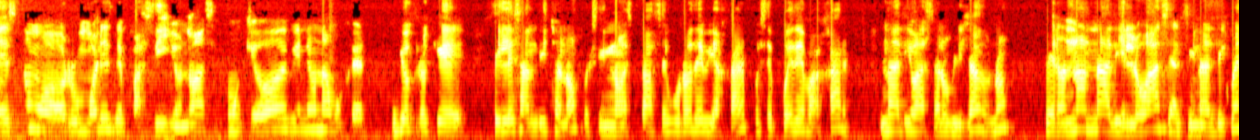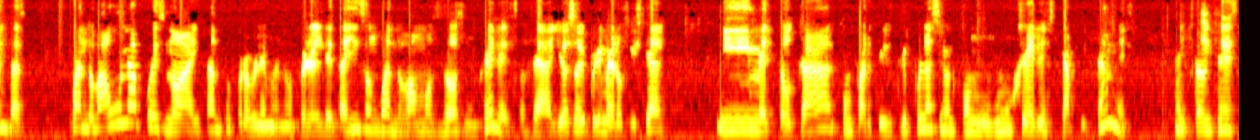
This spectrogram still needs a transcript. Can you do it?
es como rumores de pasillo, ¿no? Así como que hoy oh, viene una mujer. Yo creo que sí les han dicho, ¿no? Pues si no está seguro de viajar, pues se puede bajar. Nadie va a estar obligado, ¿no? Pero no, nadie lo hace al final de cuentas cuando va una, pues no hay tanto problema, ¿no? Pero el detalle son cuando vamos dos mujeres. O sea, yo soy primer oficial y me toca compartir tripulación con mujeres capitanes. Entonces,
